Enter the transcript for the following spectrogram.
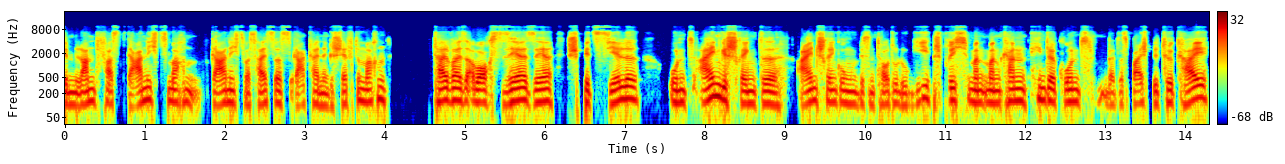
dem Land fast gar nichts machen. Gar nichts. Was heißt das? Gar keine Geschäfte machen. Teilweise aber auch sehr, sehr spezielle und eingeschränkte Einschränkungen, ein bisschen Tautologie. Sprich, man, man kann Hintergrund, das Beispiel Türkei,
